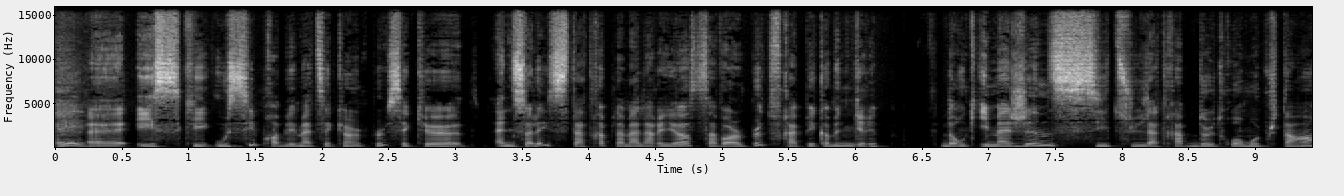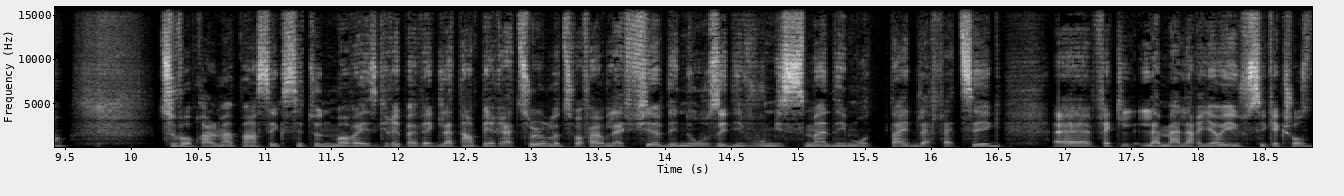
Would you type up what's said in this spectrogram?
Hey. Euh, et ce qui est aussi problématique un peu, c'est que, Annie Soleil, si tu attrapes la malaria, ça va un peu te frapper comme une grippe. Donc, imagine si tu l'attrapes deux, trois mois plus tard. Tu vas probablement penser que c'est une mauvaise grippe avec la température. Là, tu vas faire de la fièvre, des nausées, des vomissements, des maux de tête, de la fatigue. Euh, fait que la malaria est aussi quelque chose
